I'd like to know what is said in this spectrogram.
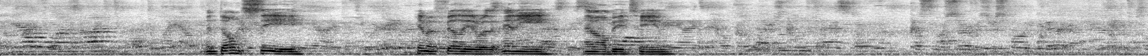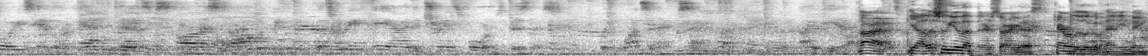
a platform designed to multiply output I don't see AI with your data. him affiliated with any MLB team. Yeah, let's just give that there. Sorry, guys, can't really look up anything.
